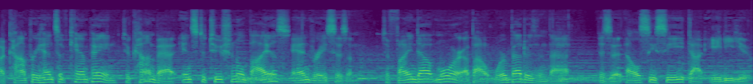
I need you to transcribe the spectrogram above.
a comprehensive campaign to combat institutional bias and racism. To find out more about We're Better Than That, visit lcc.edu.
